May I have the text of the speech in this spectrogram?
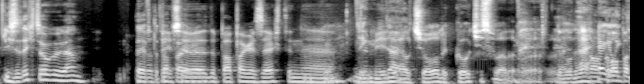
Is het echt zo gegaan? Dat heeft dat de heeft papa... eh, de papa gezegd in eh. Ik de dat media. El Cholo de coaches niet gaan kloppen,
